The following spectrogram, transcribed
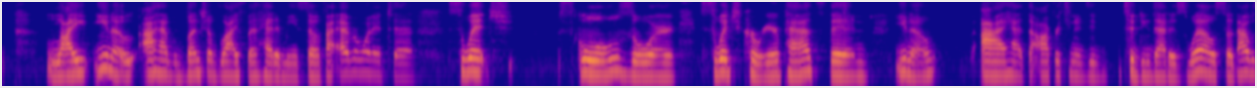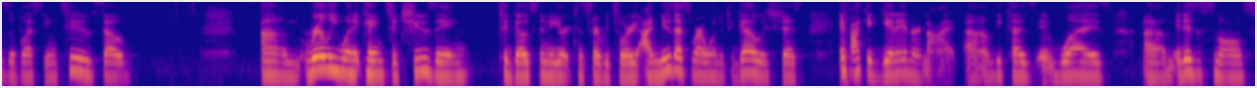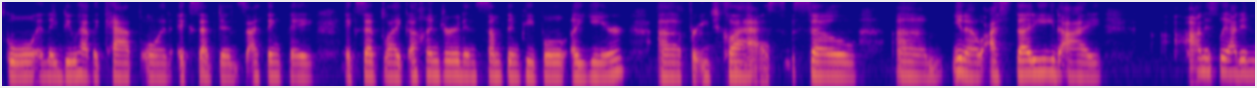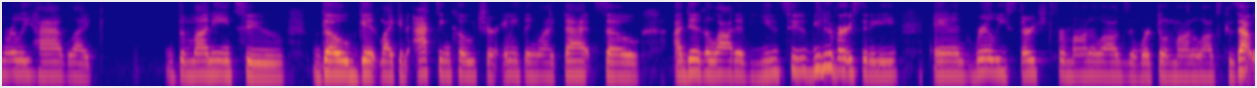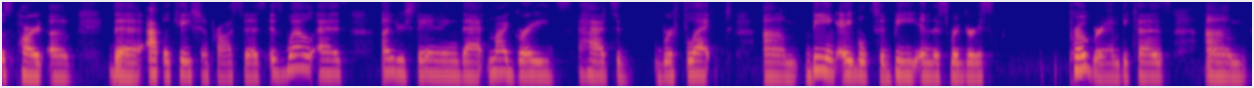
life, you know, I have a bunch of life ahead of me. So if I ever wanted to switch schools or switch career paths, then, you know, I had the opportunity to do that as well. So that was a blessing too. So um, really when it came to choosing to go to the New York Conservatory. I knew that's where I wanted to go. It's just if I could get in or not, um, because it was, um, it is a small school and they do have a cap on acceptance. I think they accept like a hundred and something people a year uh, for each class. So, um, you know, I studied. I honestly, I didn't really have like the money to go get like an acting coach or anything like that. So I did a lot of YouTube University and really searched for monologues and worked on monologues because that was part of the application process, as well as understanding that my grades had to reflect um, being able to be in this rigorous program because um,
